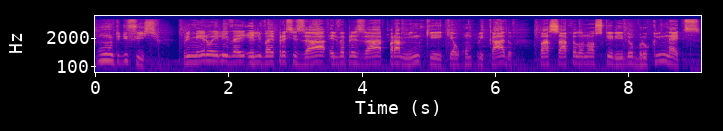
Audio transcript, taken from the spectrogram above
Muito difícil. Primeiro ele vai, ele vai precisar, ele vai precisar para mim que, que é o complicado, passar pelo nosso querido Brooklyn Nets.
